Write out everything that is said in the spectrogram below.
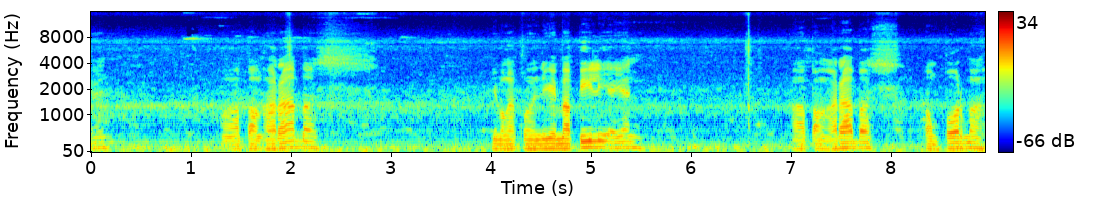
Ayan mga pangharabas yung mga kung hindi kayo mapili ayan mga pangharabas pangforma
